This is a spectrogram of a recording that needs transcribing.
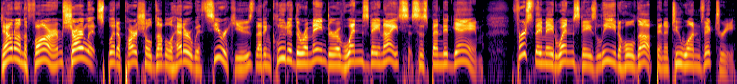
Down on the farm, Charlotte split a partial doubleheader with Syracuse that included the remainder of Wednesday night's suspended game. First, they made Wednesday's lead hold up in a 2 1 victory.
